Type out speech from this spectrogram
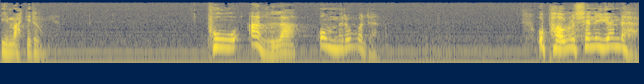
i Makedonien. På alla områden. Och Paulus känner igen det här.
